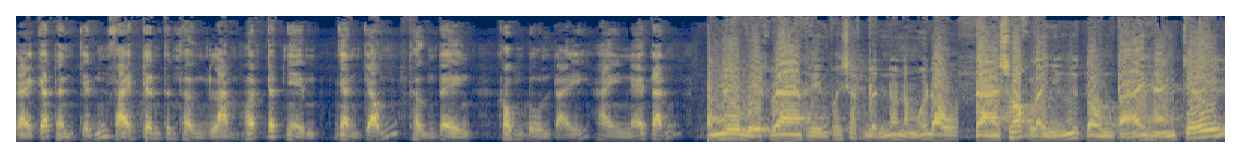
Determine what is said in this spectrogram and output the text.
cải cách hành chính phải trên tinh thần làm hết trách nhiệm, nhanh chóng, thuận tiện, không đùn đẩy hay né tránh. Nêu việc ra thì phải xác định nó nằm ở đâu, rà soát lại những cái tồn tại hạn chế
